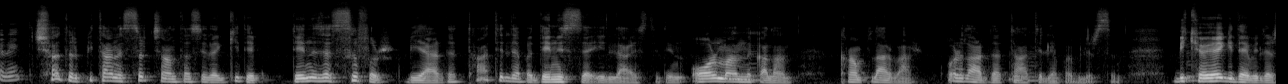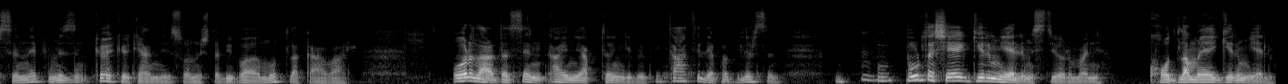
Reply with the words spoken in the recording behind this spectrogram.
Evet. Çadır bir tane sırt çantasıyla gidip denize sıfır bir yerde tatil yap. Denizse illa istediğin ormanlık alan kamplar var. Oralarda tatil yapabilirsin. Bir köye gidebilirsin. Hepimizin köy kökenliği sonuçta bir bağı mutlaka var. Oralarda senin aynı yaptığın gibi bir tatil yapabilirsin. Bu- Burada şeye girmeyelim istiyorum hani. Kodlamaya girmeyelim.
